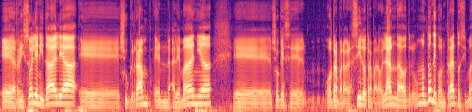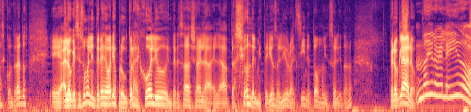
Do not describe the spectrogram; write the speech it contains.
eh, Risoli en Italia, eh, Juc Ramp en Alemania, eh, yo qué sé, otra para Brasil, otra para Holanda, otro- un montón de contratos y más contratos, a lo que se suma el interés de varias productoras de Hollywood interesadas ya en la, en la adaptación del misterioso libro al cine, todo muy insólito, ¿no? Pero claro, Nadie lo había leído.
